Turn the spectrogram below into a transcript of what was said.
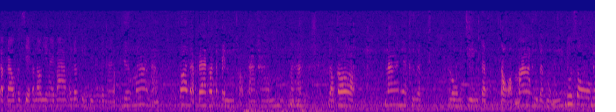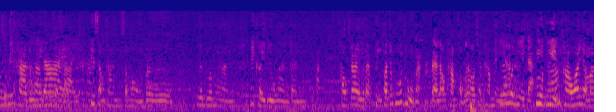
กับเราผลเสียกับเรายังไงบ้างถ้าเรากินผลิตภัณฑ์ตัวนั้น เยอะมากค่ะ ก็อันดับแรกก็จะเป็นขอบตาค้ำนะคะ แล้วก็หน้าเนี่ยคือแบบลงจริงแต่ตอบมากคือแบบเหมือนดูโซมดูใช่ไหมไม่คะคาดูไม่ได้ดูสดใสอะค่ะที่สำคัญสมองเบลอเพื่อนร่วมงานที่เคยดีลงานกันเข้าใกล้แล้วแบบถึงเขาจะพูดถูกอะ แต่เราทำของเราฉันทำอย่างเรื่เงี้อยงหงุดหงิดอะหงุดหงิดเนอะเขาว่าอย่ามา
